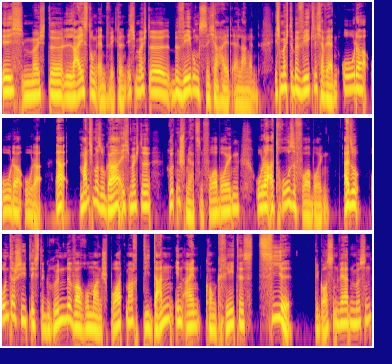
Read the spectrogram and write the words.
Ich möchte Leistung entwickeln. Ich möchte Bewegungssicherheit erlangen. Ich möchte beweglicher werden oder, oder, oder. Ja, manchmal sogar, ich möchte Rückenschmerzen vorbeugen oder Arthrose vorbeugen. Also unterschiedlichste Gründe, warum man Sport macht, die dann in ein konkretes Ziel gegossen werden müssen.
